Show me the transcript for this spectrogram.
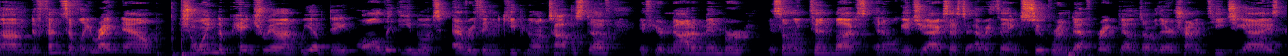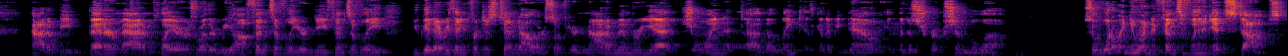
um, defensively right now, join the Patreon. We update all the ebooks, everything to keep you on top of stuff. If you're not a member, it's only 10 bucks and it will get you access to everything. Super in-depth breakdowns over there trying to teach you guys how to be better Madden players, whether it be offensively or defensively. You get everything for just $10. So if you're not a member yet, join. Uh, the link is going to be down in the description below. So what are we doing defensively to get stops?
